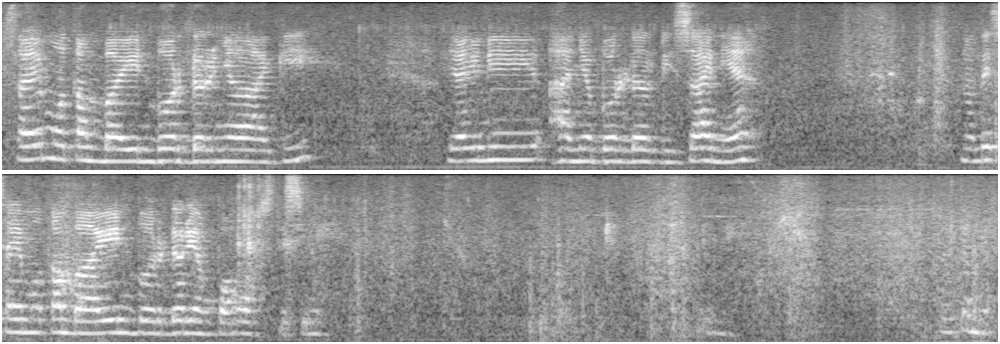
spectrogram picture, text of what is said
saya mau tambahin bordernya lagi. Ya ini hanya border design ya. Nanti saya mau tambahin border yang polos di sini ini kelihatan nggak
